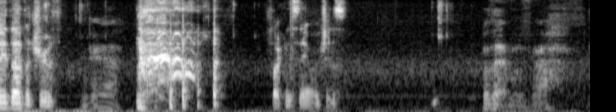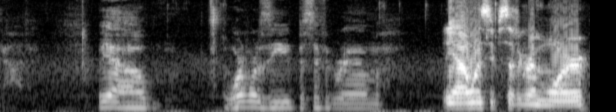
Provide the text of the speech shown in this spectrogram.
he thought the truth. Yeah, fucking sandwiches. but that movie. Oh God. But yeah, uh, World War Z, Pacific Rim. Yeah, I want to see Pacific Rim more.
